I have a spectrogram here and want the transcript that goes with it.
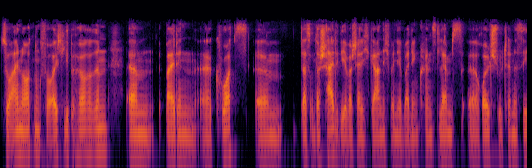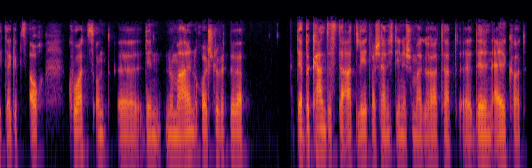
Zur Einordnung für euch, liebe Hörerinnen, ähm, bei den äh, Quads, ähm, das unterscheidet ihr wahrscheinlich gar nicht, wenn ihr bei den Grand Slams äh, Rollstuhltennis seht. Da gibt es auch Quads und äh, den normalen Rollstuhlwettbewerb der bekannteste Athlet, wahrscheinlich, den ihr schon mal gehört habt, äh, Dylan Alcott,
